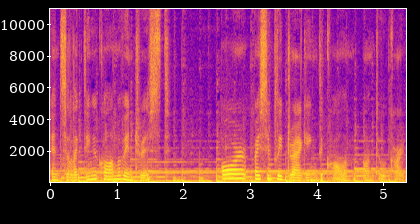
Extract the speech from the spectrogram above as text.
and selecting a column of interest or by simply dragging the column onto a card.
